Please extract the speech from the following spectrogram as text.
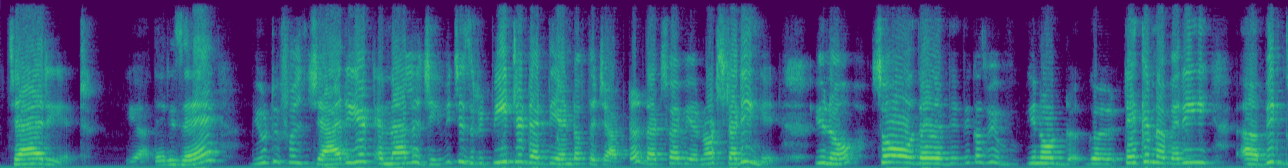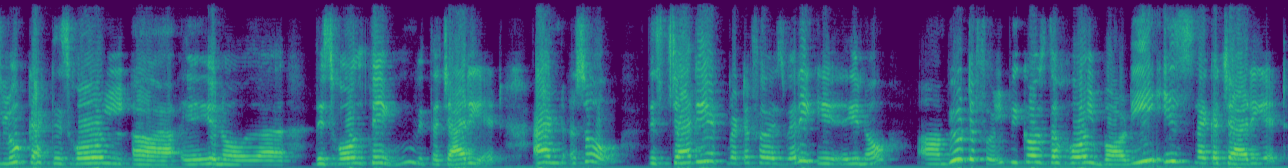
chariot. Yeah, there is a beautiful chariot analogy which is repeated at the end of the chapter that's why we are not studying it you know so the, the because we've you know taken a very uh, big look at this whole uh, you know uh, this whole thing with the chariot. And so this chariot metaphor is very, you know, uh, beautiful because the whole body is like a chariot.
